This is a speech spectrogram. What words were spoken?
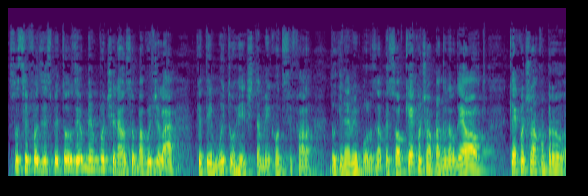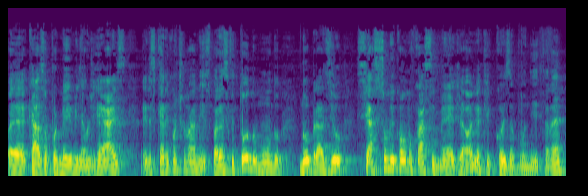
Se você for desrespeitoso, eu mesmo vou tirar o seu bagulho de lá porque tem muito hate também quando se fala do Guilherme Boulos. Né? O pessoal quer continuar pagando aluguel alto, quer continuar comprando é, casa por meio milhão de reais, eles querem continuar nisso. Parece que todo mundo no Brasil se assume como classe média. Olha que coisa bonita, né?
